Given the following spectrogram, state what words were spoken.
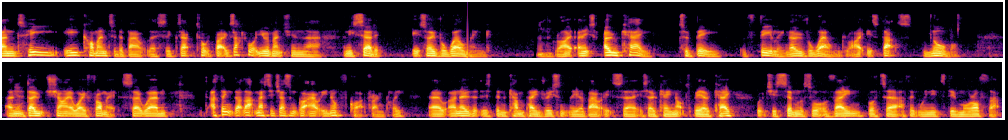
and he he commented about this exact talked about exactly what you were mentioning there, and he said it, it's overwhelming, mm-hmm. right? And it's okay to be feeling overwhelmed, right? It's that's normal, and yeah. don't shy away from it. So um, I think that that message hasn't got out enough, quite frankly. Uh, I know that there's been campaigns recently about it's uh, it's okay not to be okay, which is similar sort of vein, but uh, I think we need to do more of that.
